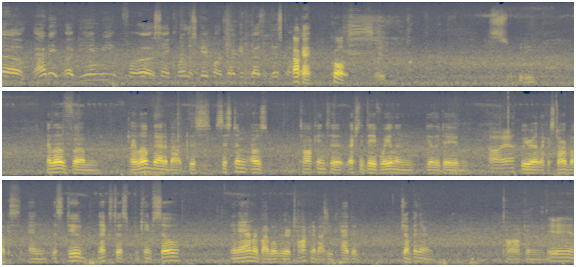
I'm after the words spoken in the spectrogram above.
um, add it, uh, DM me for uh, saying Corella Skate Park, so I give you guys a discount. Okay. right? Cool. Sweet. I love um, I love that about this system. I was talking to actually Dave Whalen the other day, and Oh yeah. we were at like a Starbucks, and this dude next to us became so enamored by what we were talking about, he had to jump in there and talk and Yeah,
